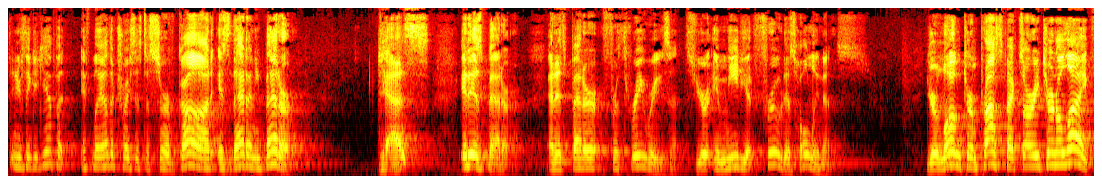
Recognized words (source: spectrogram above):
Then you're thinking, yeah, but if my other choice is to serve God, is that any better? Yes, it is better. And it's better for three reasons. Your immediate fruit is holiness, your long term prospects are eternal life.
